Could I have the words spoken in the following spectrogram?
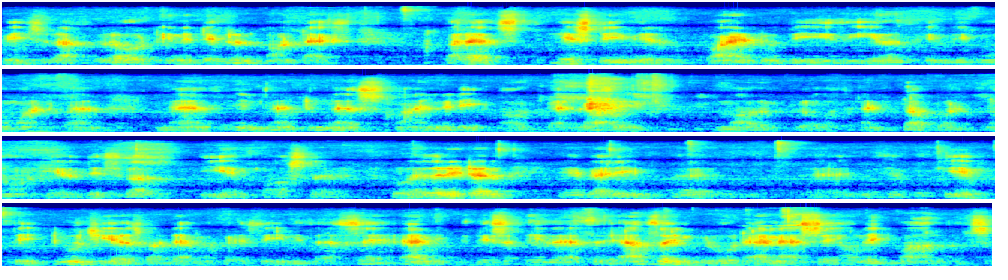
which wrote in a different context. Perhaps history will point to these years in the moment when man's inventiveness finally outbalances moral growth and toppled here This was E.M. Forster, who has written a very uh, uh, gave the two cheers for democracy in his essay, and this, his essay also include an essay on Iqbal also.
